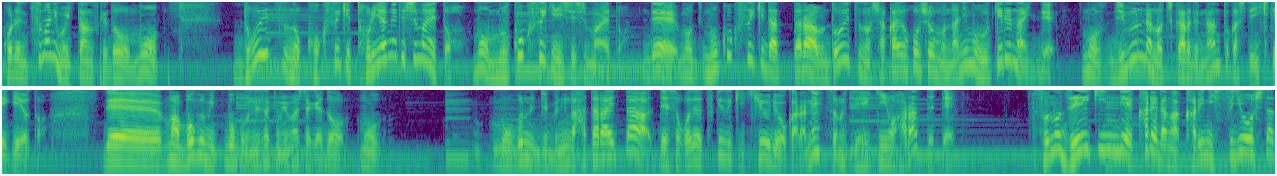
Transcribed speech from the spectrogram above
これ妻にも言ったんですけど、もうドイツの国籍取り上げてしまえと。もう無国籍にしてしまえと。で、もう無国籍だったら、ドイツの社会保障も何も受けれないんで、もう自分らの力で何とかして生きていけよと。で、まあ僕僕もね、さっきも言いましたけど、もう、僕自分が働いた、で、そこで月々給料からね、その税金を払ってて、その税金で彼らが仮に失業した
